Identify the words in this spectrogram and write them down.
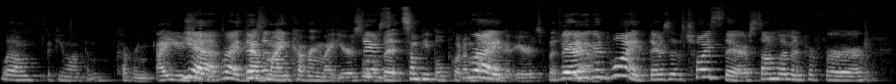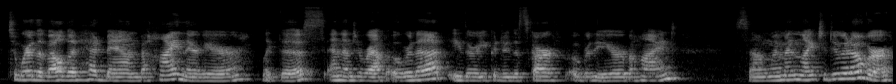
Well, if you want them covering, I usually Yeah, right, have a- mine covering my ears a little bit. Some people put them Right. behind their ears, but Very yeah. good point. There's a choice there. Some women prefer to wear the velvet headband behind their ear, like this, and then to wrap over that. Either you could do the scarf over the ear or behind. Some women like to do it over.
